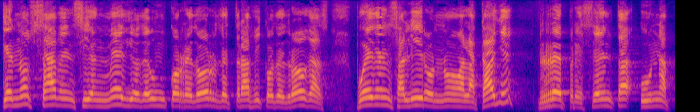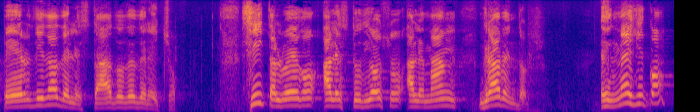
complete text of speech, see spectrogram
que no saben si en medio de un corredor de tráfico de drogas pueden salir o no a la calle, representa una pérdida del Estado de Derecho. Cita luego al estudioso alemán Gravendorf. En México,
